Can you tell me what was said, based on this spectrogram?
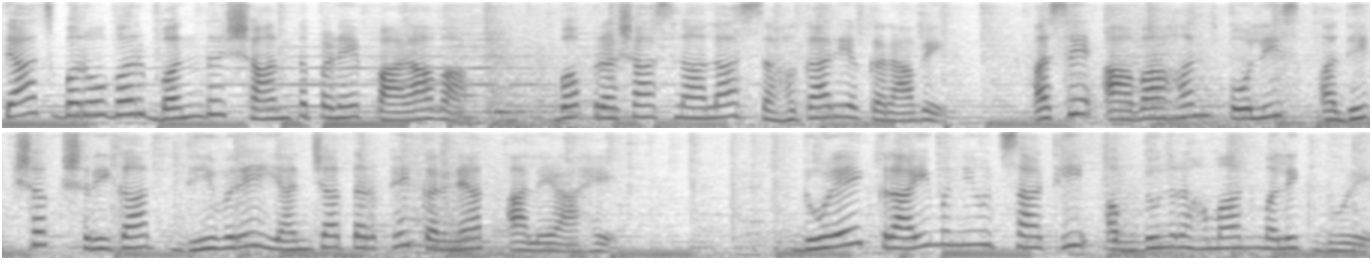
त्याचबरोबर बंद शांतपणे पाळावा व प्रशासनाला सहकार्य करावे असे आवाहन पोलीस अधीक्षक श्रीकांत धिवरे यांच्यातर्फे करण्यात आले आहे. धुळे क्राईम न्यूजसाठी अब्दुल रहमान मलिक धुळे.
